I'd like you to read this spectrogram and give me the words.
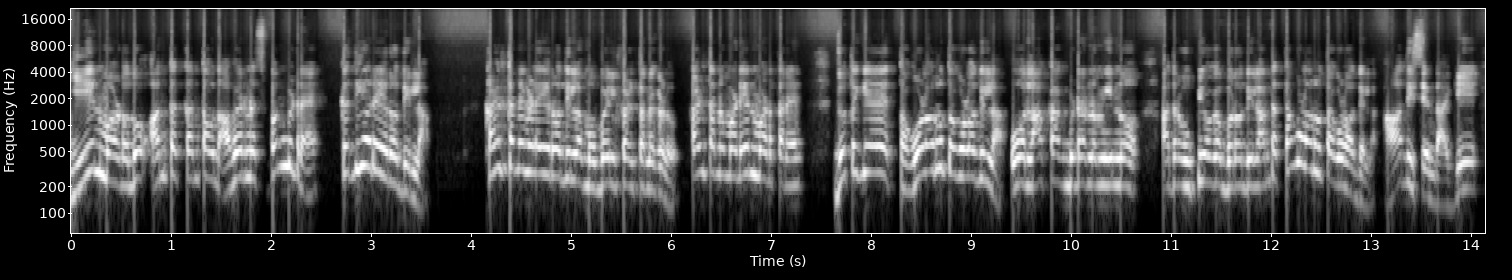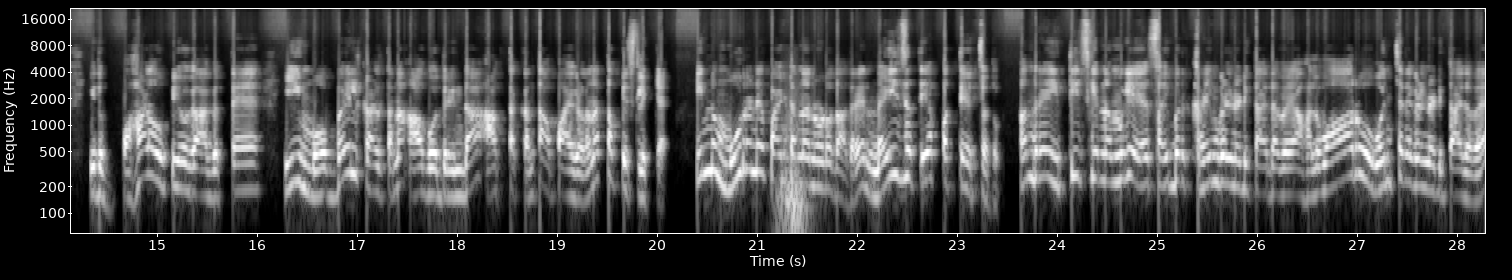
ಏನ್ ಮಾಡೋದು ಅಂತಕ್ಕಂತ ಒಂದು ಅವೇರ್ನೆಸ್ ಬಂದ್ಬಿಟ್ರೆ ಕದಿಯೋರೇ ಇರೋದಿಲ್ಲ. ಕಳ್ತನಗಳೇ ಇರೋದಿಲ್ಲ ಮೊಬೈಲ್ ಕಳ್ತನಗಳು. ಕಳ್ತನ ಮಾಡಿ ಏನ್ ಮಾಡ್ತಾರೆ? ಜೊತೆಗೆ ತಗೊಳ್ಳೋರು ತಗೊಳ್ಳೋದಿಲ್ಲ ಓ ಲಾಕ್ ಆಗ್ಬಿಟ್ರೆ ನಮ್ಗೆ ಇನ್ನು ಅದರ ಉಪಯೋಗ ಬರೋದಿಲ್ಲ ಅಂತ ತಗೊಳ್ಳೋರು ತಗೊಳ್ಳೋದಿಲ್ಲ ಆ ದಿಸೆಯಿಂದಾಗಿ ಇದು ಬಹಳ ಉಪಯೋಗ ಆಗುತ್ತೆ. ಈ ಮೊಬೈಲ್ ಕಳ್ತನ ಆಗೋದ್ರಿಂದ ಆಗ್ತಕ್ಕಂತ ಅಪಾಯಗಳನ್ನ ತಪ್ಪಿಸ್ಲಿಕ್ಕೆ. ಇನ್ನು ಮೂರನೇ ಪಾಯಿಂಟ್ ಅನ್ನ ನೋಡೋದಾದ್ರೆ ನೈಜತೆಯ ಪತ್ತೆ ಹಚ್ಚೋದು. ಅಂದ್ರೆ ಇತ್ತೀಚೆಗೆ ನಮಗೆ ಸೈಬರ್ ಕ್ರೈಮ್ಗಳು ನಡೀತಾ ಇದಾವೆ, ಹಲವಾರು ವಂಚನೆಗಳು ನಡೀತಾ ಇದಾವೆ.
